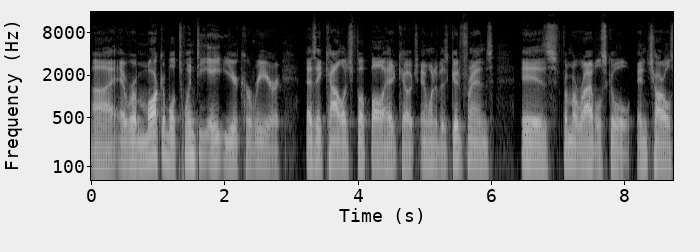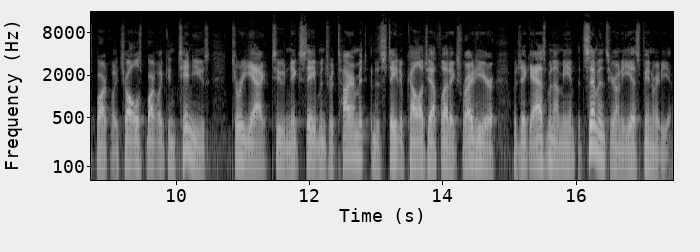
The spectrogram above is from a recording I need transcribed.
Uh, a remarkable 28 year career as a college football head coach. And one of his good friends is from a rival school in Charles Barkley. Charles Barkley continues to react to Nick Saban's retirement and the state of college athletics right here with Jake Asman. I'm Ian Fitzsimmons here on ESPN Radio.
